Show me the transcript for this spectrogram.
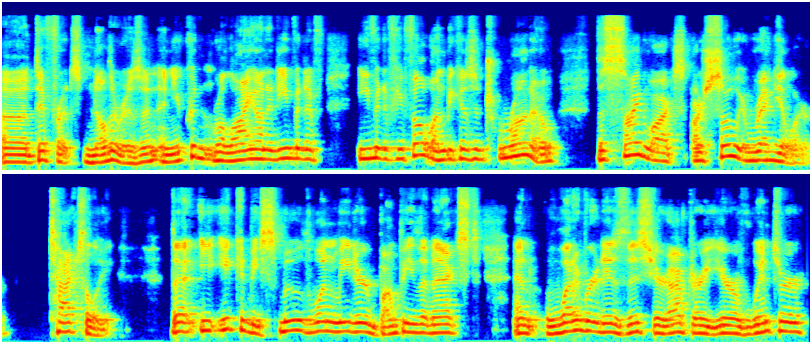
uh, difference. No, there isn't. And you couldn't rely on it even if even if you felt one, because in Toronto, the sidewalks are so irregular tactily that it can be smooth one meter, bumpy the next, and whatever it is this year, after a year of winter,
